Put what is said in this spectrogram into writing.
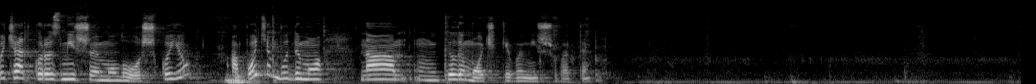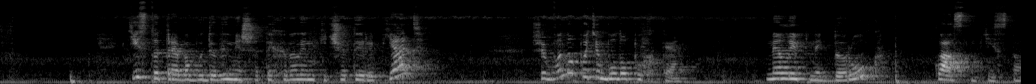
Спочатку розмішуємо ложкою, а потім будемо на килимочки вимішувати. Тісто треба буде вимішати хвилинки 4-5, щоб воно потім було пухке. Не липнеть до рук. Класне тісто.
